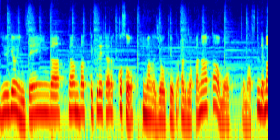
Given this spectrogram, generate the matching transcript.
従業員全員が頑張ってくれたらこそ今の状況があるのかなとは思ってますん。でま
